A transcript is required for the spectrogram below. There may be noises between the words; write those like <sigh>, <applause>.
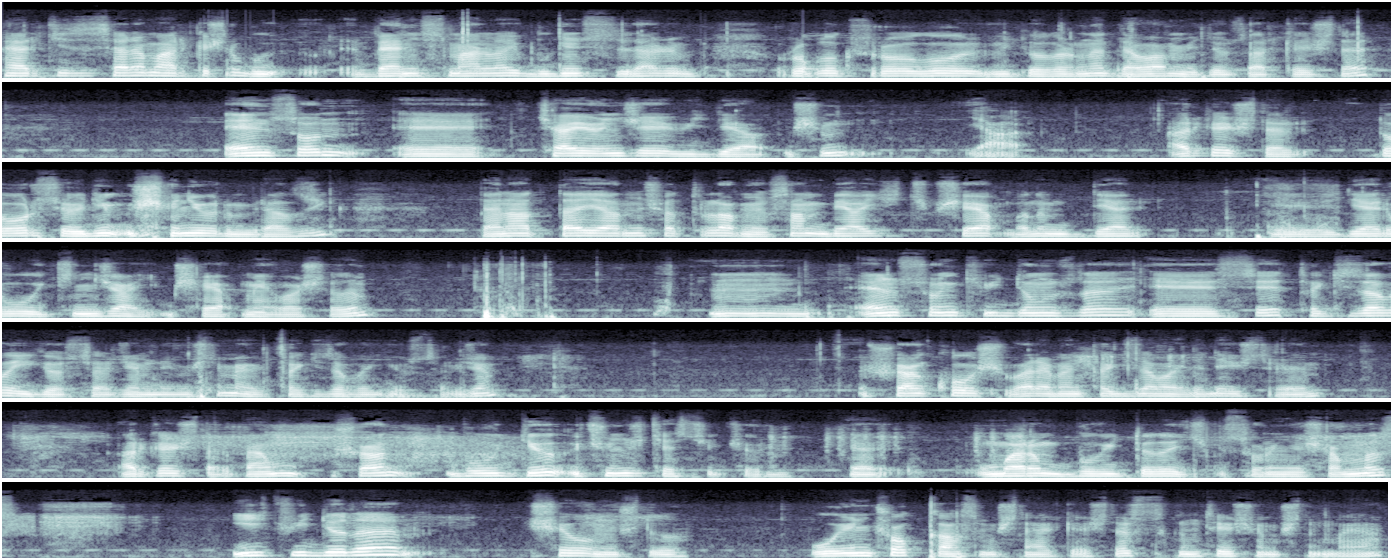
Herkese selam arkadaşlar. Bu, ben İsmail Ay. Bugün sizlerle Roblox Rogo videolarına devam ediyoruz arkadaşlar. En son e, iki ay önce video atmışım. Ya arkadaşlar doğru söyleyeyim <laughs> üşeniyorum birazcık. Ben hatta yanlış hatırlamıyorsam bir ay hiçbir şey yapmadım. Diğer e, diğer o ikinci ay bir şey yapmaya başladım. Hmm, en sonki videomuzda e, size Takizawa'yı göstereceğim demiştim. Evet Takizawa'yı göstereceğim. Şu an koş var. Hemen Takizawa ile değiştirelim. Arkadaşlar ben şu an bu videoyu üçüncü kez çekiyorum. Yani umarım bu videoda hiçbir sorun yaşanmaz. İlk videoda şey olmuştu. Oyun çok kasmıştı arkadaşlar. Sıkıntı yaşamıştım baya.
